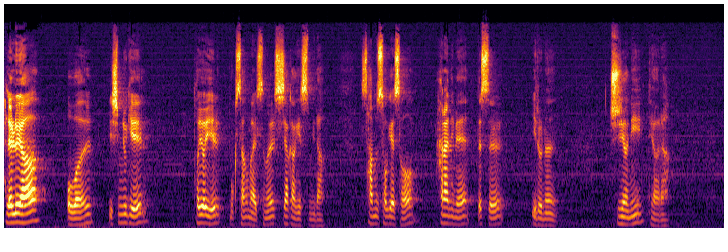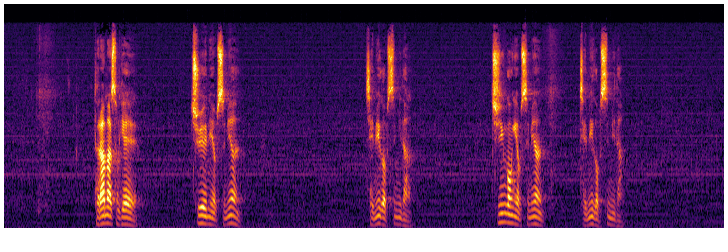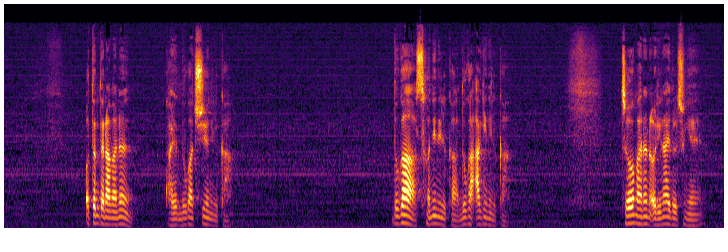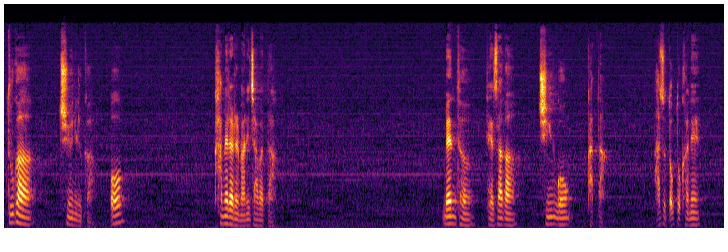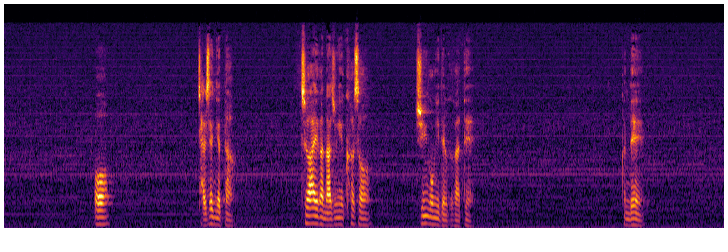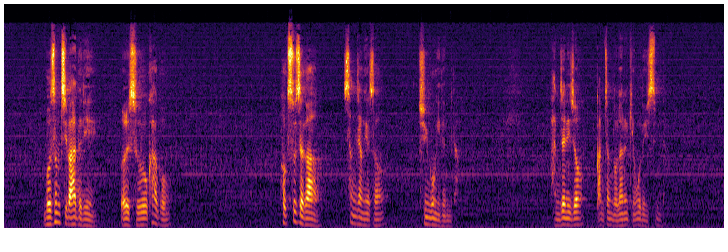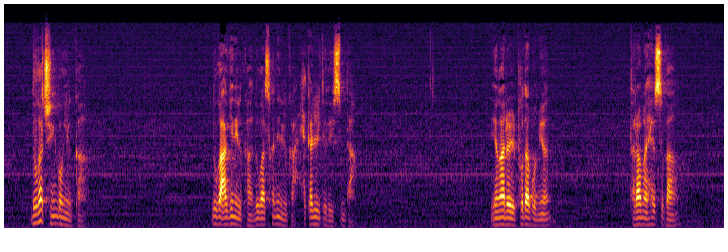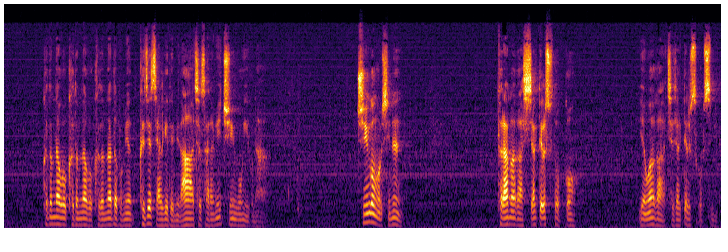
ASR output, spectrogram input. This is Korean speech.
할렐루야 5월 26일 토요일 묵상 말씀을 시작하겠습니다. 삶 속에서 하나님의 뜻을 이루는 주연이 되어라. 드라마 속에 주연이 없으면 재미가 없습니다. 주인공이 없으면 재미가 없습니다. 어떤 드라마는 과연 누가 주연일까? 누가 선인일까? 누가 악인일까? 저 많은 어린아이들 중에 누가 주연일까? 어? 카메라를 많이 잡았다. 멘트, 대사가 주인공 같다. 아주 똑똑하네. 어? 잘생겼다. 저 아이가 나중에 커서 주인공이 될 것 같아. 근데 머슴집 아들이 얼쑥하고 흑수저가 성장해서 주인공이 됩니다. 반전이죠. 깜짝 놀라는 경우도 있습니다. 누가 주인공일까? 누가 악인일까? 누가 선인일까? 헷갈릴 때도 있습니다. 영화를 보다 보면 드라마 횟수가 거듭나고 거듭나고 거듭나다 보면 그제서 알게 됩니다. 아, 저 사람이 주인공이구나. 주인공 없이는 드라마가 시작될 수도 없고 영화가 제작될 수가 없습니다.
